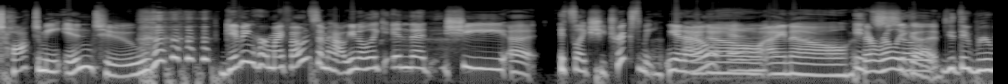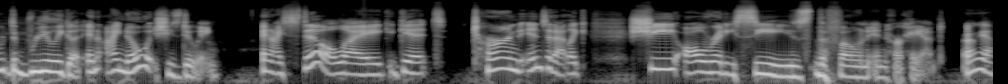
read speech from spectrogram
talked me into giving her my phone somehow, you know, like in that she uh it's like she tricks me, you know? I know. And I know. They're really so- good. They're, re- they're really good. And I know what she's doing. And I still like get turned into that. Like she already sees the phone in her hand. Oh yeah.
